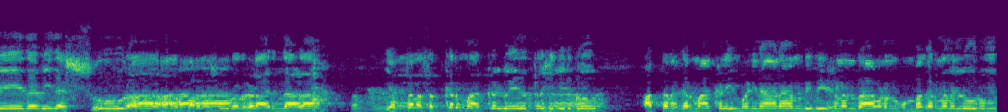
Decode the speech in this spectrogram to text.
வேத விதூராக பரமசூரர்களா இருந்தாளா எத்தனை சத்கர்மாக்கள் வேதத்துல சொல்லியிருக்கோ அத்தனை கர்மாக்களையும் பண்ணினானாம் விபீஷணன் ராவணன் கும்பகர்ணம் எல்லோரும்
